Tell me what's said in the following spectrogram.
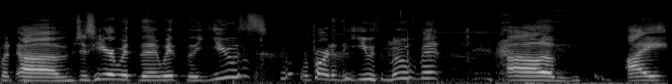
but I'm just here with the with the youth. We're part of the youth movement. Um, I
